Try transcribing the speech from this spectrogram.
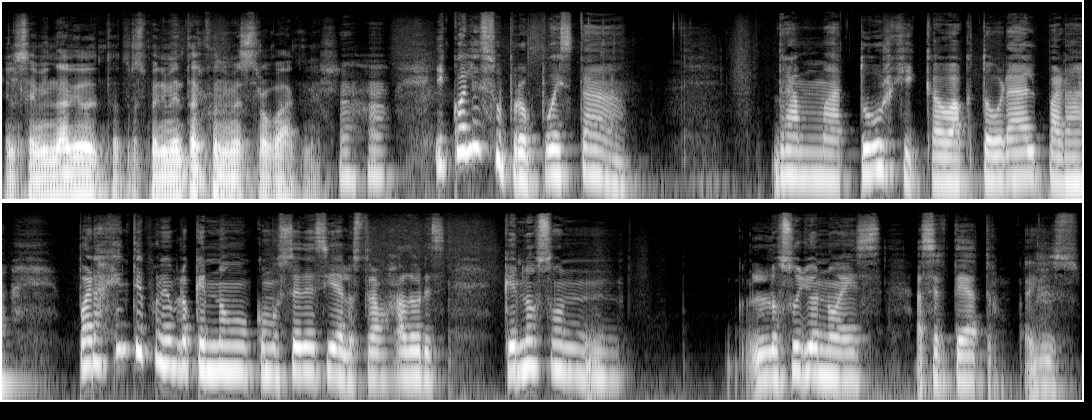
El seminario de teatro experimental con el maestro Wagner. ¿Y cuál es su propuesta dramatúrgica o actoral para, para gente, por ejemplo, que no, como usted decía, los trabajadores, que no son, lo suyo no es hacer teatro, ellos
